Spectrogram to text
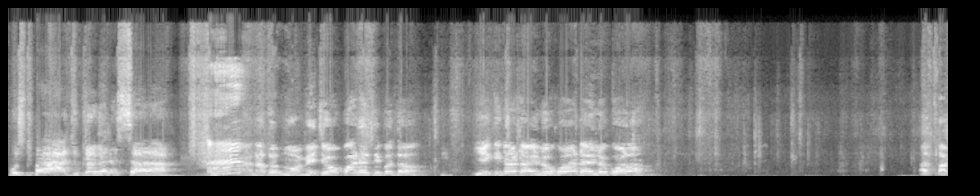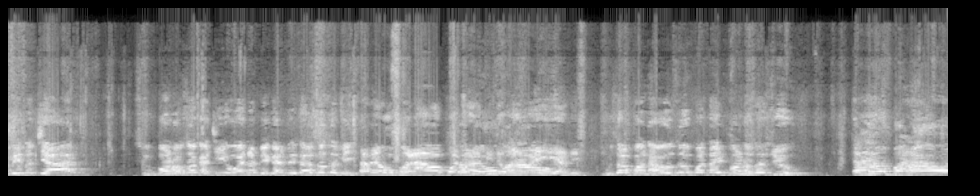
પુષ્પા ઝુકા સારા આના તો નોમે પાડે છે બધા. એક એક ડાયલોગ વાળા ડાયલોગ વાળા. તમે તો ચાર. શું ભણો છો કે હજી હોય ને ભેગા ભેગા છો તમે? તમે હું ભણાવો? તમે હું પોતા ભણાવો? હું તો ભણાવું છું પણ તમે ભણો તો શું? તમે ભણાવો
